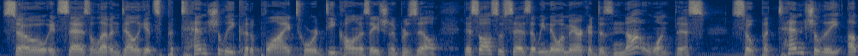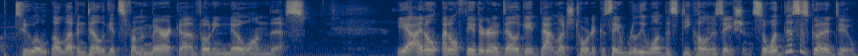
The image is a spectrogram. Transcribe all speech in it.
so it says 11 delegates potentially could apply toward decolonization of Brazil. This also says that we know America does not want this, so potentially up to 11 delegates from America voting no on this. Yeah, I don't I don't think they're going to delegate that much toward it because they really want this decolonization. So what this is going to do,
